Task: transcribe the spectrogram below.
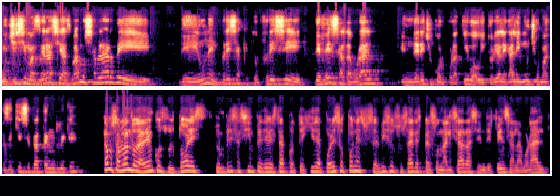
Muchísimas gracias. Vamos a hablar de, de, una empresa que te ofrece defensa laboral en derecho corporativo, auditoría legal y mucho más. ¿De quién se trata, Enrique? Estamos hablando de Adrián Consultores. Tu empresa siempre debe estar protegida, por eso pone sus servicios, sus áreas personalizadas en defensa laboral,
